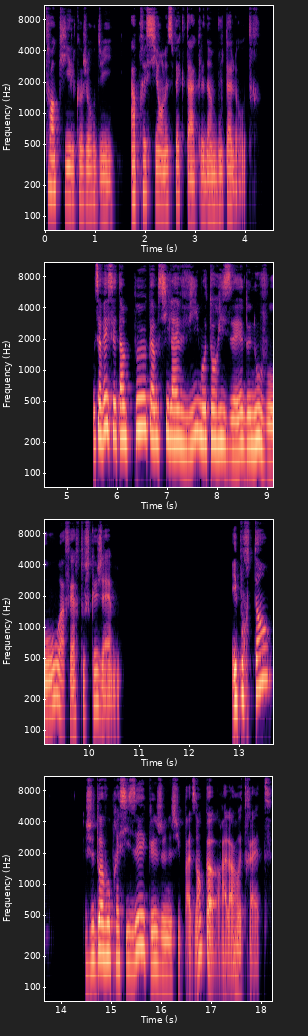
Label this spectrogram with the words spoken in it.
tranquille qu'aujourd'hui, appréciant le spectacle d'un bout à l'autre. Vous savez, c'est un peu comme si la vie m'autorisait de nouveau à faire tout ce que j'aime. Et pourtant, je dois vous préciser que je ne suis pas encore à la retraite.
